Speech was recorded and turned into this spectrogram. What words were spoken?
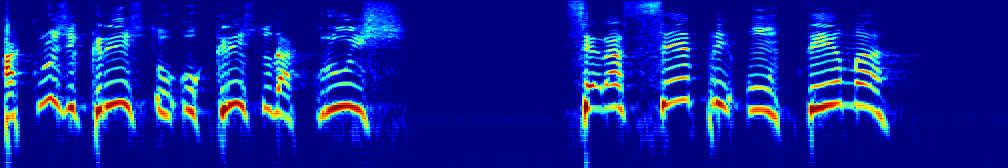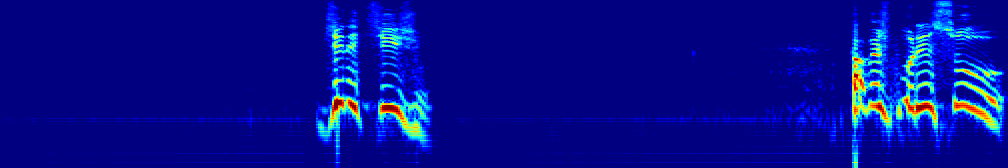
A cruz de Cristo, o Cristo da cruz, será sempre um tema de litígio. Talvez por isso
